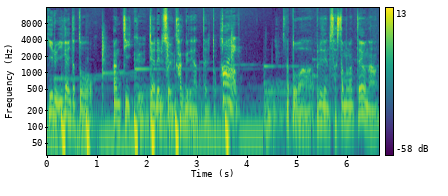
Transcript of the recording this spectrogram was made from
衣類以外だとアンティークでやれるそういう家具であったりとか、はいあとはプレゼントさせてもらったような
